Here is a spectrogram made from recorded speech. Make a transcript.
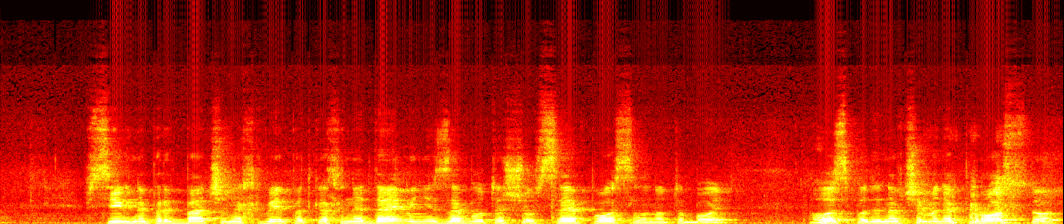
Всіх непередбачених випадках не дай мені забути, що все послано Тобою. Господи, навчи мене просто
